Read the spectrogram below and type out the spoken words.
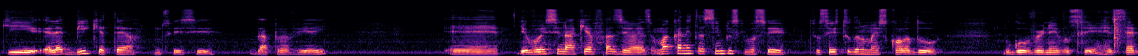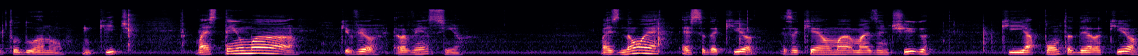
Que ela é bique até, ó. Não sei se dá pra ver aí. É, Eu vou ensinar aqui a fazer ó. Uma caneta simples que você Se você estuda numa escola do, do governo aí Você recebe todo ano um kit mas tem uma... Quer ver, ó? Ela vem assim, ó. Mas não é essa daqui, ó. Essa aqui é uma mais antiga. Que a ponta dela aqui, ó.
